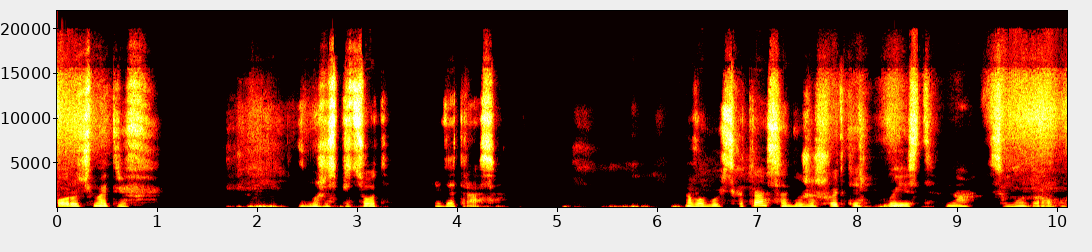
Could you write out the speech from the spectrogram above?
Поруч метрів, може, з 500 йде траса. Новобузька траса, дуже швидкий виїзд на саму дорогу.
